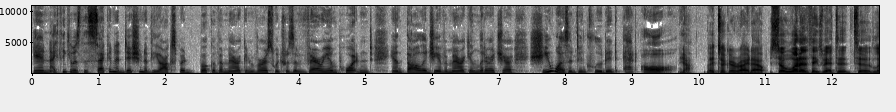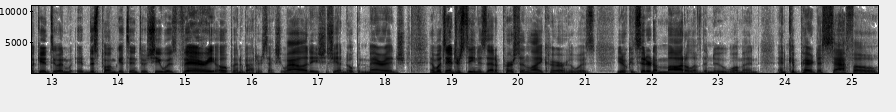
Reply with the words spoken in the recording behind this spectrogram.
in I think it was the second edition of the Oxford Book of American Verse, which was a very important anthology of American literature, she wasn't included at all. Yeah, they took her right out. So one of the things we had to, to look into, and it, this poem gets into it, she was very open about her sexuality. She, she had an open marriage. And what's interesting is that a person like her, who was, you know, considered a model of the new woman and compared to Sappho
